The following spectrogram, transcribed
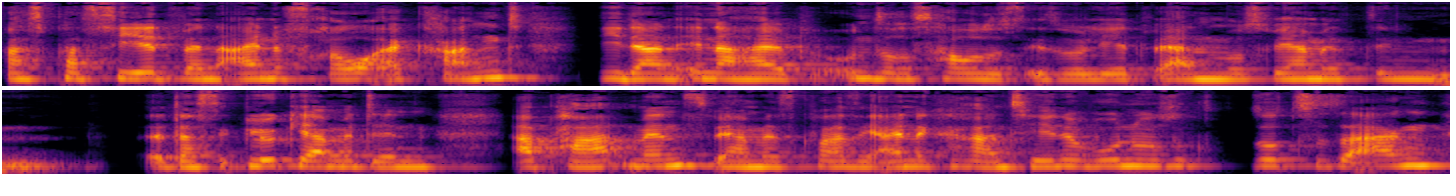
was passiert, wenn eine Frau erkrankt, die dann innerhalb unseres Hauses isoliert werden muss. Wir haben jetzt den, das Glück ja mit den Apartments. Wir haben jetzt quasi eine Quarantänewohnung so, sozusagen,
